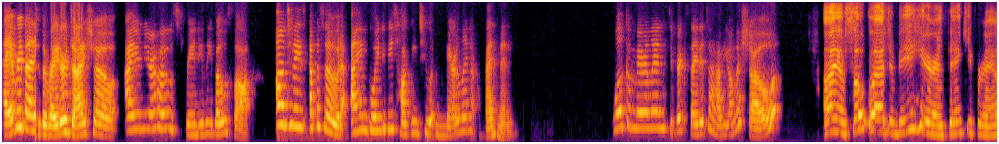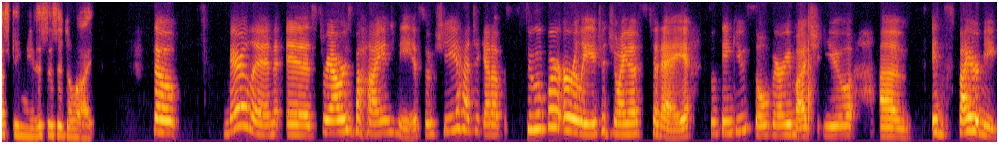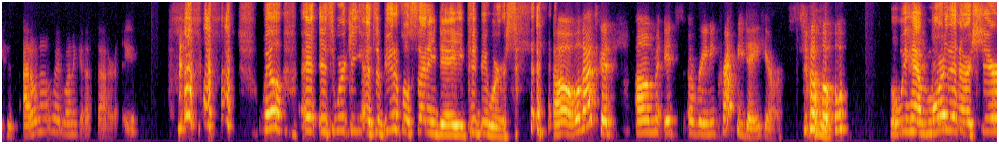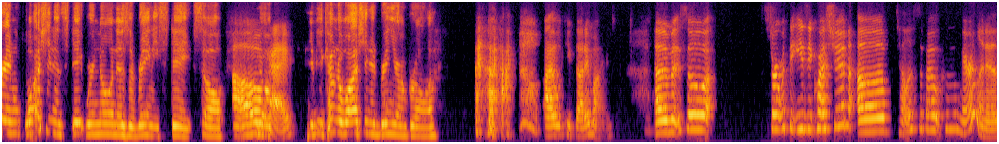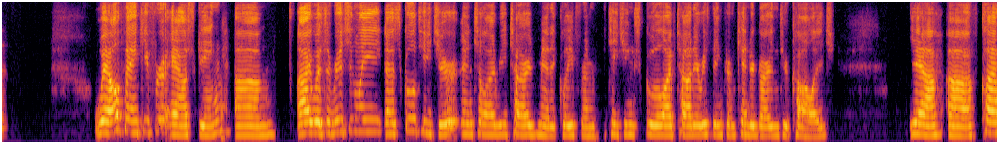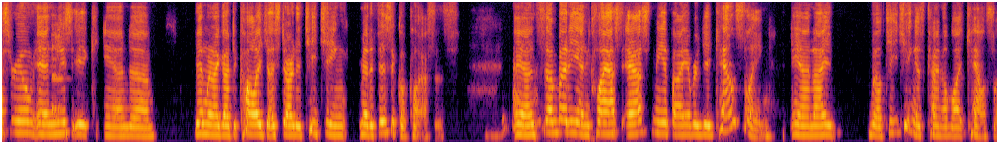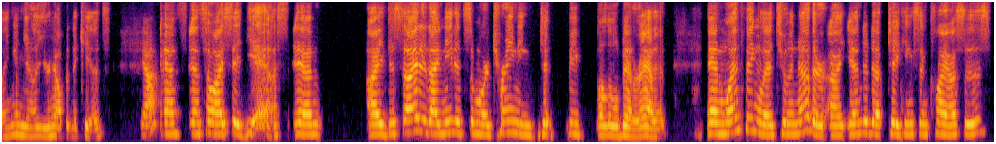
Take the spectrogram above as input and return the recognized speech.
Hi, everybody, to the Write or Die Show. I am your host, Randy Lee Boslaw. On today's episode, I am going to be talking to Marilyn Redman. Welcome, Marilyn. Super excited to have you on the show. I am so glad to be here and thank you for asking me. This is a delight. So, Marilyn is three hours behind me. So, she had to get up super early to join us today. So, thank you so very much. You um, inspire me because I don't know if I'd want to get up that early. well, it's working. It's a beautiful sunny day. It could be worse. oh, well, that's good. Um, it's a rainy, crappy day here. So well, we have more than our share in Washington State. We're known as a rainy state. So oh, okay. You know, if you come to Washington, bring your umbrella. I will keep that in mind. Um, so start with the easy question of tell us about who Marilyn is. Well, thank you for asking. Um, I was originally a school teacher until I retired medically from teaching school. I've taught everything from kindergarten through college. Yeah, uh, classroom and music. And um, then when I got to college, I started teaching metaphysical classes. And somebody in class asked me if I ever did counseling. And I, well, teaching is kind of like counseling, and you know, you're helping the kids. Yeah. And and so I said yes. And I decided I needed some more training to be a little better at it. And one thing led to another. I ended up taking some classes,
